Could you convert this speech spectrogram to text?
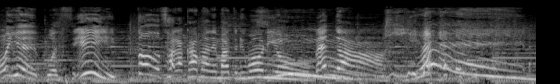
Oye, pues sí, todos a la cama de matrimonio. ¡Venga! ¡Bien!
